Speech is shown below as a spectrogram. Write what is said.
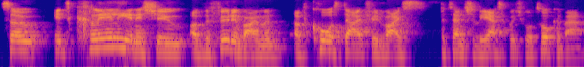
So it's clearly an issue of the food environment. Of course, dietary advice potentially yes, which we'll talk about.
